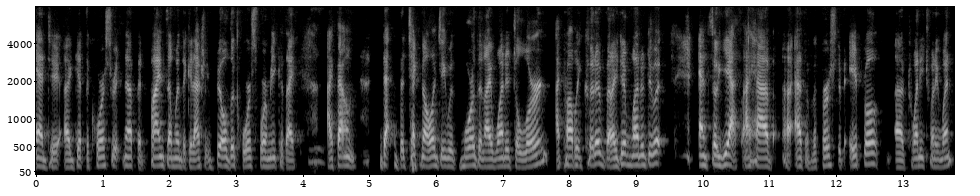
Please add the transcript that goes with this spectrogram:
and to uh, get the course written up and find someone that could actually build a course for me because I mm. I found that the technology was more than I wanted to learn. I probably could have, but I didn't want to do it. And so yes, I have uh, as of the first of April, uh, 2021,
